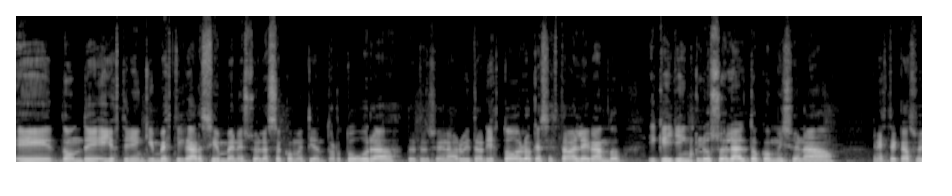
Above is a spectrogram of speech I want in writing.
eh, donde ellos tenían que investigar si en Venezuela se cometían torturas, detenciones arbitrarias, todo lo que se estaba alegando y que ya incluso el alto comisionado, en este caso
